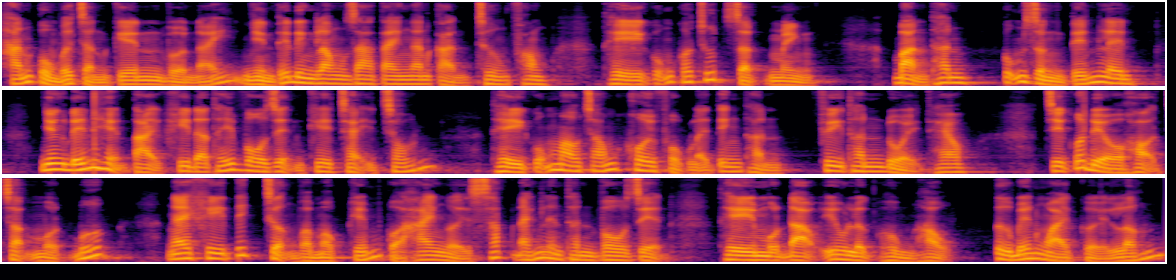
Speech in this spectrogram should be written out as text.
Hắn cùng với Trần Kiên vừa nãy nhìn thấy Đinh Long ra tay ngăn cản Trương Phong thì cũng có chút giật mình. Bản thân cũng dừng tiến lên. Nhưng đến hiện tại khi đã thấy vô diện kia chạy trốn thì cũng mau chóng khôi phục lại tinh thần, phi thân đuổi theo. Chỉ có điều họ chậm một bước. Ngay khi tích trượng và mộc kiếm của hai người sắp đánh lên thân vô diện thì một đạo yêu lực hùng hậu từ bên ngoài cười lớn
